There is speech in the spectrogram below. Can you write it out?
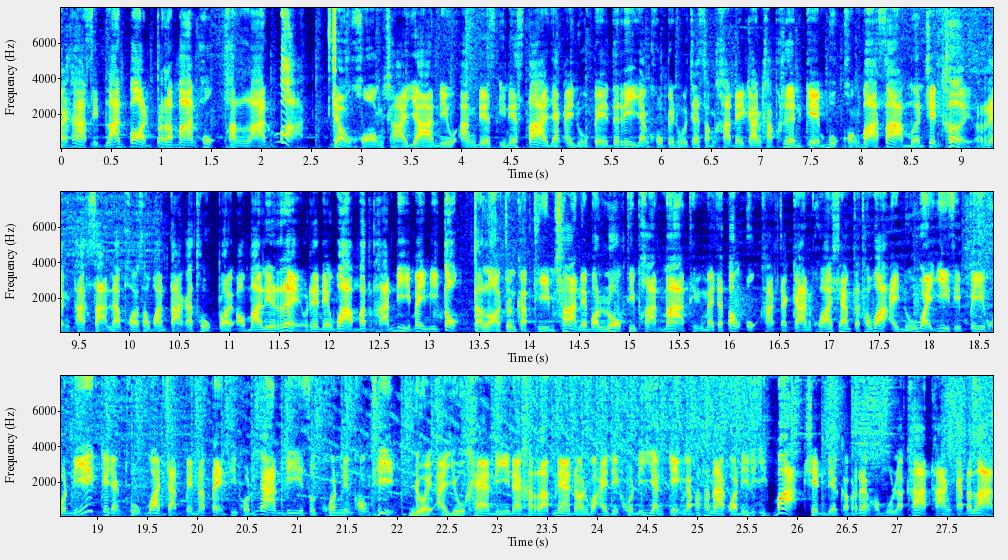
150 ล้านปอนด์ประมาณ 6,000 ล้านบาท เจ้าของฉายานิวอังเดสอินเนสตาอย่างไอหนูเปเดรี่ยังคงเป็นหัวใจสำคัญในการขับเคลื่อนเกมบุกของบาร์ซ่าเหมือนเช่นเคย เรื่องทักษะและพรสวรรค์ต่างก็ถูกปล่อยออกมาเรื่อยๆ เรียกได้ว่ามาตรฐานดีไม่มีตก ตลอดจนกับทีมชาติในบอลโลกที่ผ่านมา ถึงแม้จะต้องอกหักจากการคว้าแชมป์แต่ทว่าไอหนูวัย 20 ปีคนนี้ก็ยังถูกว่าจัดเป็นนักเตะที่ผลงานดีสุดคนหนึ่งของทีมโดยอายุแค่นี้นะครับแน่นอนว่าไอเด็กคนนี้ยังเก่งและพัฒนากว่านี้ได้อีกมาก เช่นเดียวกับเรื่องของมูลค่าทางการตลาด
